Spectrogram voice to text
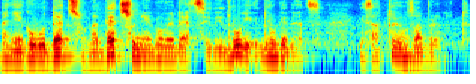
na njegovu decu, na decu njegove dece ili drugi, druge dece. I zato je on zabrinut.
